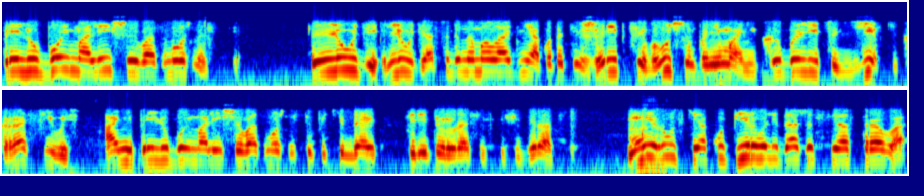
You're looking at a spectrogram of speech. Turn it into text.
при любой малейшей возможности люди, люди, особенно молодняк, вот эти жеребцы в лучшем понимании, кобылицы, девки красивые, они при любой малейшей возможности покидают территорию Российской Федерации. Мы, русские, оккупировали даже все острова.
